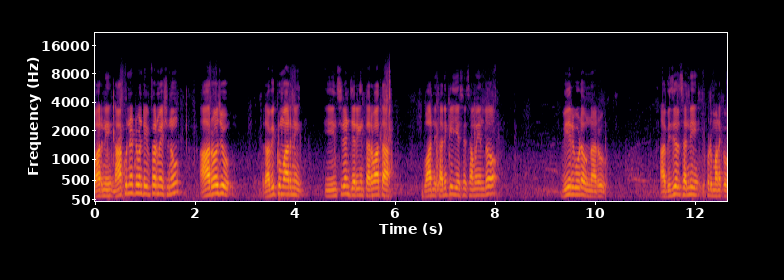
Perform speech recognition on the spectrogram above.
వారిని నాకున్నటువంటి ఇన్ఫర్మేషను ఆ రోజు రవికుమార్ని ఈ ఇన్సిడెంట్ జరిగిన తర్వాత వారిని తనిఖీ చేసే సమయంలో వీరు కూడా ఉన్నారు. ఆ విజువల్స్ అన్నీ ఇప్పుడు మనకు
